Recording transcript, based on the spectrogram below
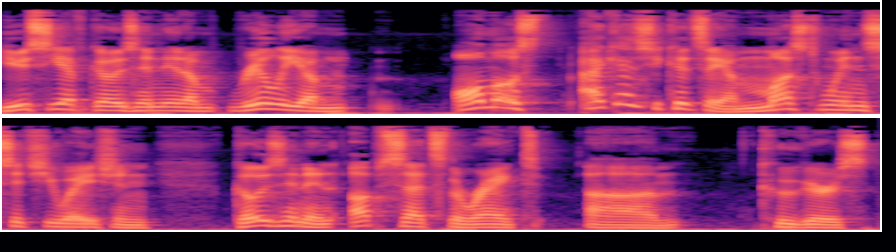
UCF goes in in a really a almost, I guess you could say, a must-win situation. Goes in and upsets the ranked um, Cougars.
